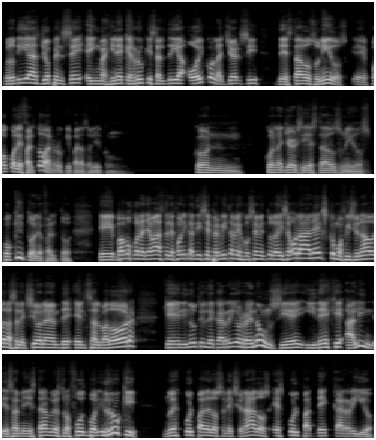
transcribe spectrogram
buenos días, yo pensé e imaginé que Rookie saldría hoy con la jersey de Estados Unidos. que poco le faltó al Rookie para salir con, con, con la jersey de Estados Unidos. Poquito le faltó. Eh, vamos con las llamadas telefónicas. Dice, permítame, José Ventura dice, hola Alex, como aficionado de la selección eh, de El Salvador, que el inútil de Carrillo renuncie y deje al Indes administrar nuestro fútbol. Y rookie, no es culpa de los seleccionados, es culpa de Carrillo.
